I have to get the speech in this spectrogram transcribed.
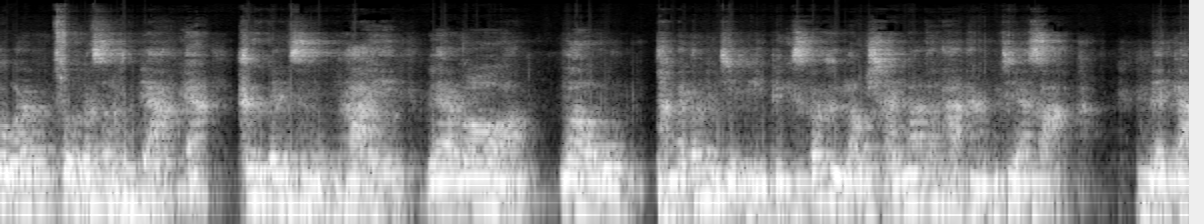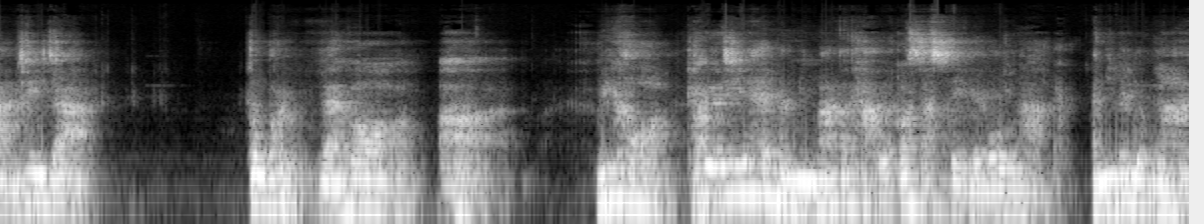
ตัวส่วนผสมทุกอย่างเนี่ยคือเป็นสมุนไพรแล้วก็เราทำไมต้องเป็น GMP p i x ก็คือเราใช้มาตรฐานทางวิทยาศาสตร์ ในการที่จะตรวจแล้วก็อ่า วิเคราะห์ครับเพื่อที่ให้มันมีมาตรฐานแล้วก็ sustainable นะคะอันนี้เป็นโรงงาน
